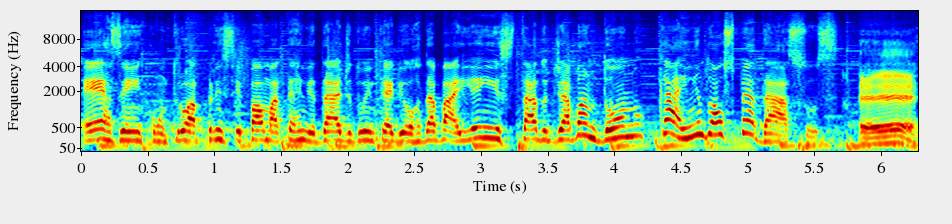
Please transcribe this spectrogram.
Erzen encontrou a principal maternidade do interior da Bahia em estado de abandono, caindo aos pedaços. É,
